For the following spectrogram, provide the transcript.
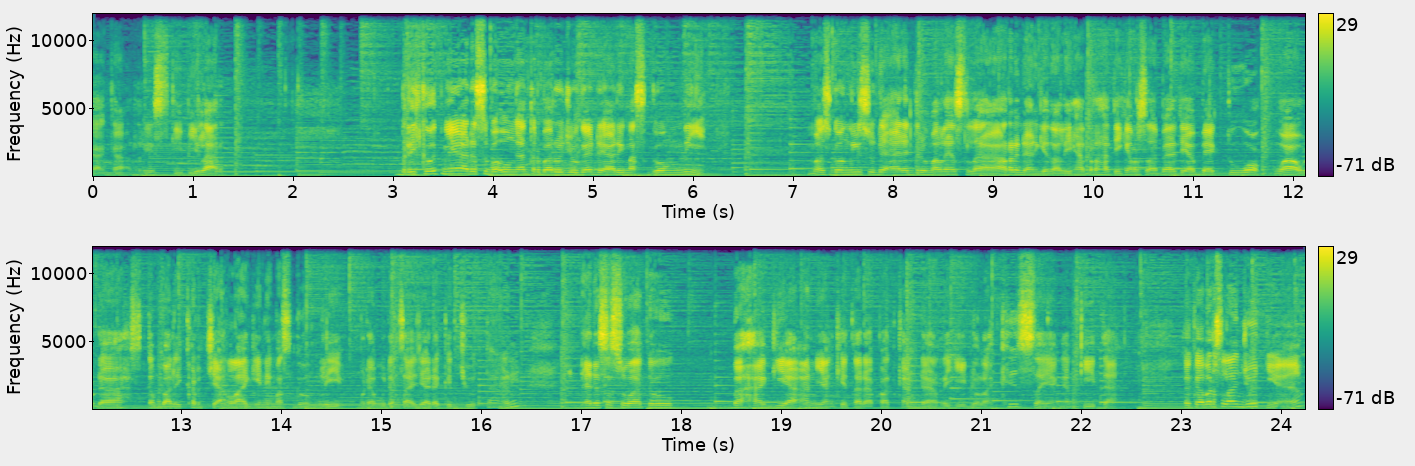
kakak Rizky Bilar. Berikutnya ada sebuah unggahan terbaru juga dari Mas Gongli. Mas Gongli sudah ada di rumah Leslar dan kita lihat perhatikan persahabat ya back to work. Wow udah kembali kerja lagi nih Mas Gongli. Mudah-mudahan saja ada kejutan Ada sesuatu kebahagiaan yang kita dapatkan dari idola kesayangan kita. Ke kabar selanjutnya,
